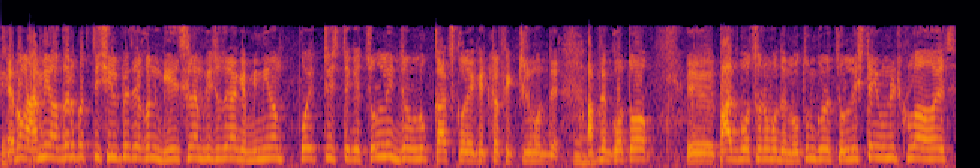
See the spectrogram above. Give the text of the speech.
এবং আমি অগরবত্তি শিল্পে যখন গিয়েছিলাম কিছুদিন আগে মিনিমাম পঁয়ত্রিশ থেকে চল্লিশ জন লোক কাজ করে এক একটা ফ্যাক্টরির মধ্যে। আপনি গত পাঁচ বছরের মধ্যে নতুন করে চল্লিশটা ইউনিট খোলা হয়েছে।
